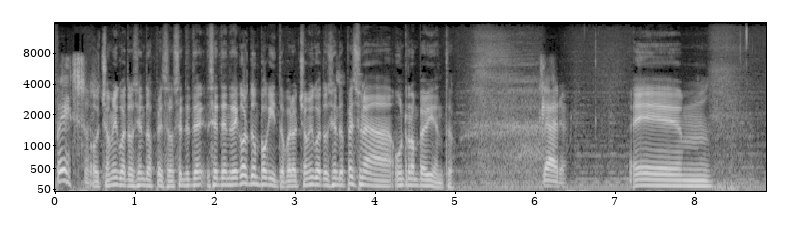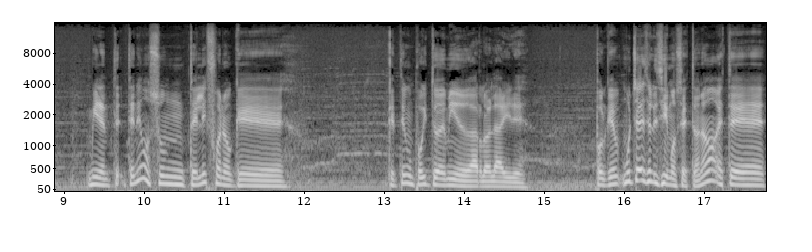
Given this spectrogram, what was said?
pesos. 8.400 pesos. Se te, se te entrecorta un poquito, pero 8.400 pesos una, un rompeviento. Claro. Eh, miren, te- tenemos un teléfono que. que tengo un poquito de miedo de darlo al aire. Porque muchas veces lo hicimos esto, ¿no? Este,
